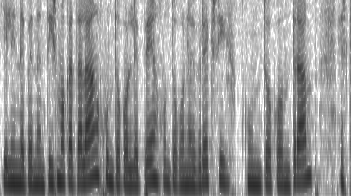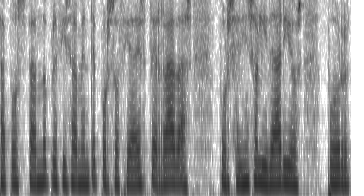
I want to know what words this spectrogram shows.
y el independentismo catalán junto con Le Pen, junto con el Brexit, junto con Trump, está apostando precisamente por sociedades cerradas, por ser insolidarios, por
